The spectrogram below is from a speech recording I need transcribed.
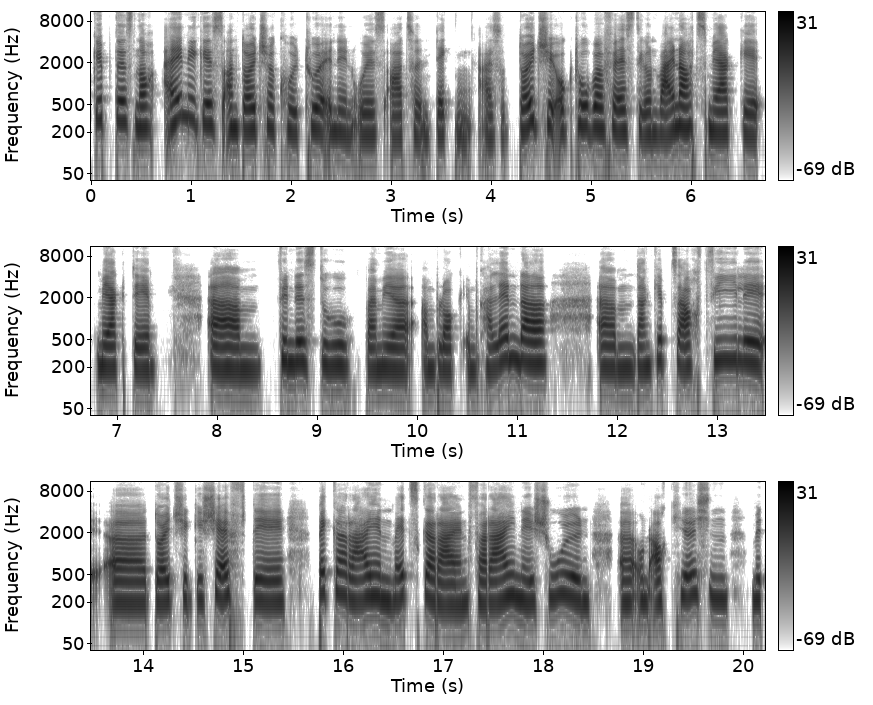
gibt es noch einiges an deutscher Kultur in den USA zu entdecken. Also deutsche Oktoberfeste und Weihnachtsmärkte Märkte, ähm, findest du bei mir am Blog im Kalender. Ähm, dann gibt's auch viele, äh, deutsche Geschäfte, Bäckereien, Metzgereien, Vereine, Schulen, äh, und auch Kirchen mit,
